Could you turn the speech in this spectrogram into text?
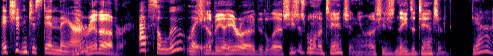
It shouldn't just end there. get rid of her. Absolutely. She'll be a hero to the left. She's just wanting attention. You know, she just needs attention. Yeah,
